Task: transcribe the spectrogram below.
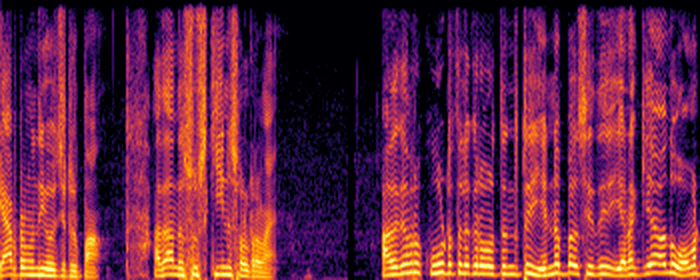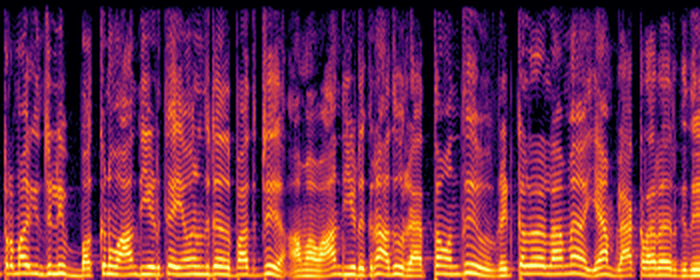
கேப்டன் வந்து யோசிச்சுட்டு இருப்பான். அதான் அந்த சுஸ்கின்னு சொல்கிறவன் அதுக்கப்புறம் கூட்டத்தில் இருக்கிற ஒருத்தர் வந்துட்டு என்ன பஸ் இது? எனக்கு ஏன் வந்து ஒமட்டுற மாதிரின்னு சொல்லி பக்குன்னு வாந்தி எடுக்க ஏன் வந்துட்டு அதை பார்த்துட்டு அவன் வாந்தி எடுக்கிறான். அதுவும் ரத்தம் வந்து ரெட் கலர் இல்லாமல் ஏன் பிளாக் கலராக இருக்குது?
